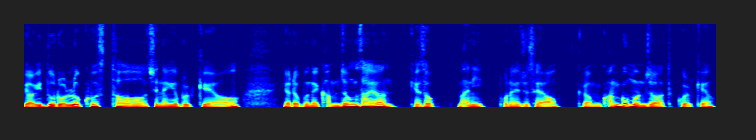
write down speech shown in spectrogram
여의도 롤러코스터 진행해 볼게요. 여러분의 감정사연 계속 많이 보내주세요. 그럼 광고 먼저 듣고 올게요.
